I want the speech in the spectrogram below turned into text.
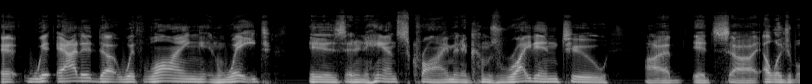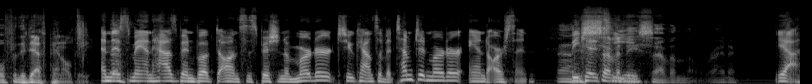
uh, added uh, with lying in wait, is an enhanced crime, and it comes right into. Uh, it's uh, eligible for the death penalty. And this man has been booked on suspicion of murder, two counts of attempted murder, and arson. Uh, he's because he, 77, though, right? yeah,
